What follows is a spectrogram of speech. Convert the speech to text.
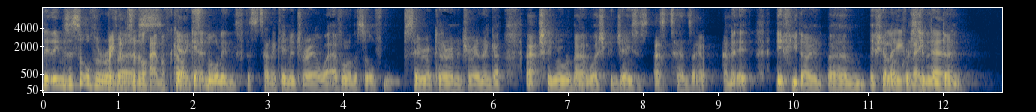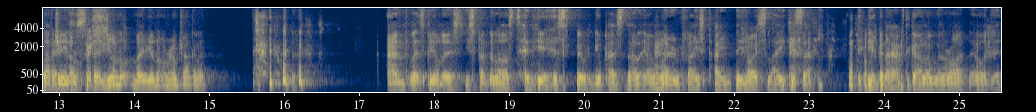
get, it was a sort of a Bring them reverse. to the Lamb of Yeah, get them all in for the satanic imagery or whatever, or the sort of serial killer imagery, and then go. Actually, we're all about worshiping Jesus, as it turns out. And it, if you don't, um, if you're Believe not me, Christian and then- you don't love then you're Jesus, then you're not. Maybe you're not a real juggler. And let's be honest, you spent the last 10 years building your personality on Mhm. wearing face paint. You've isolated yourself. You're going to have to go along with the ride now, aren't you?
